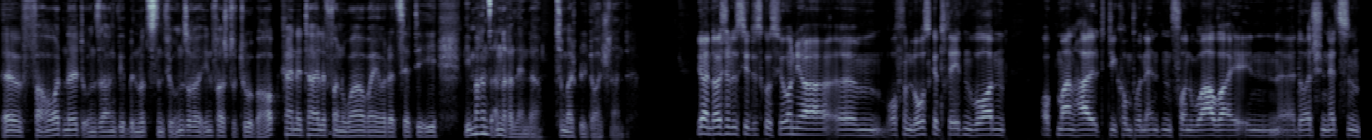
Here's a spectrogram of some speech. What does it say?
äh, verordnet und sagen, wir benutzen für unsere Infrastruktur überhaupt keine Teile von Huawei oder ZTE. Wie machen es andere Länder, zum Beispiel Deutschland? Ja, in Deutschland ist die Diskussion ja ähm, offen losgetreten worden, ob man halt die Komponenten von Huawei in äh, deutschen Netzen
